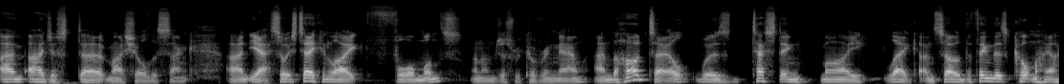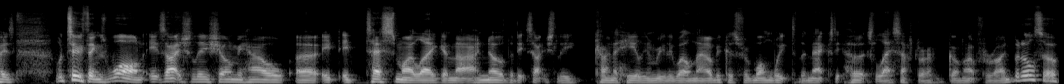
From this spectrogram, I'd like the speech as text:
And I just, uh, my shoulders sank. And yeah, so it's taken like four months and I'm just recovering now. And the hardtail was testing my leg. And so the thing that's caught my eyes, well, two things. One, it's actually shown me how uh, it, it tests my leg. And I know that it's actually kind of healing really well now because from one week to the next, it hurts less after I've gone out for a ride. But also,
